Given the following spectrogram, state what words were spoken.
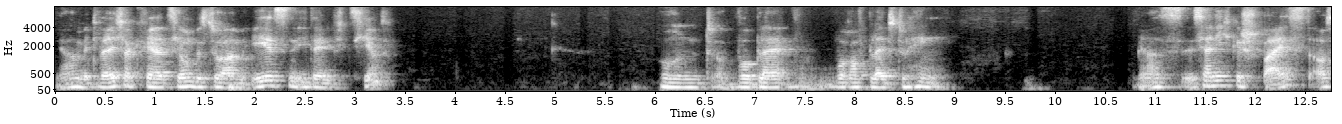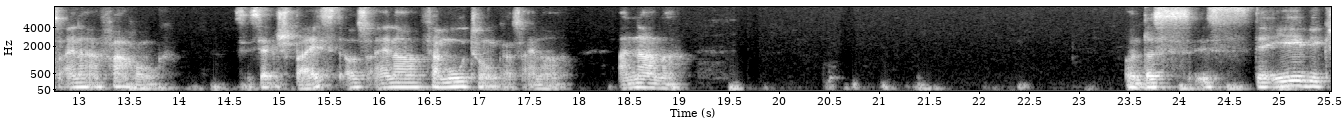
Ja, mit welcher Kreation bist du am ehesten identifiziert? Und wo bleib, worauf bleibst du hängen? Ja, es ist ja nicht gespeist aus einer Erfahrung. Es ist ja gespeist aus einer Vermutung, aus einer Annahme. Und das ist der ewig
